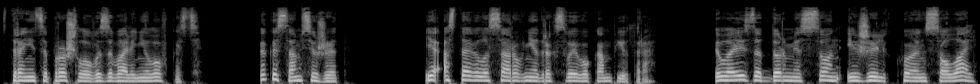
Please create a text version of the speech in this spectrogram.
Страницы прошлого вызывали неловкость, как и сам сюжет. Я оставила Сару в недрах своего компьютера. Элоиза Дормессон и Жиль Коэн-Солаль,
